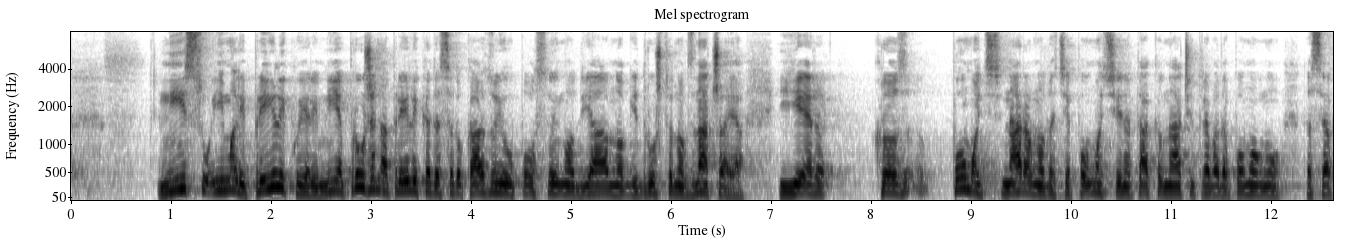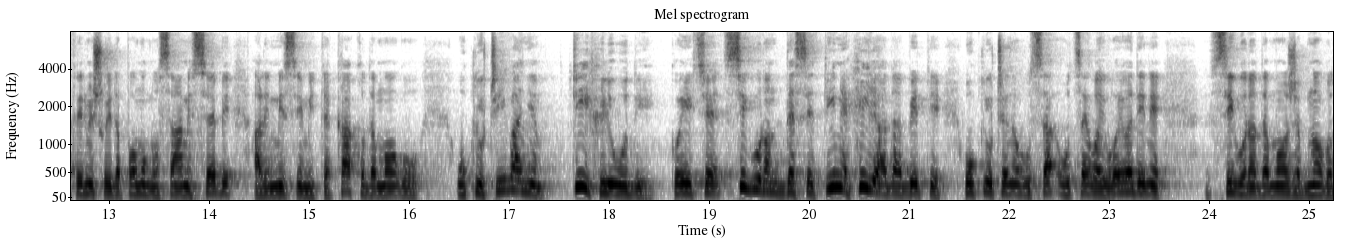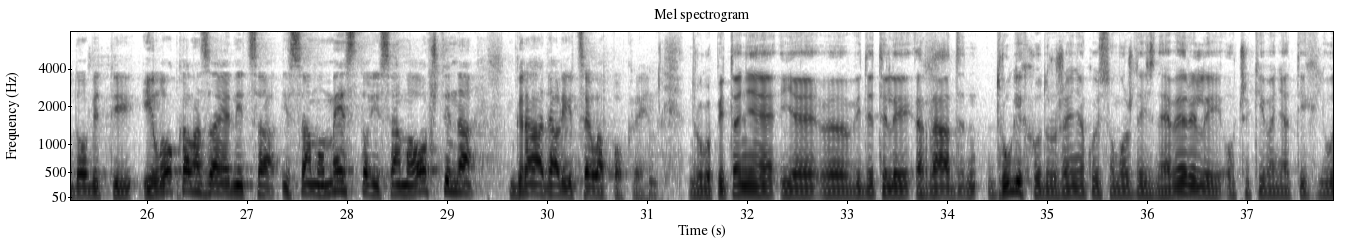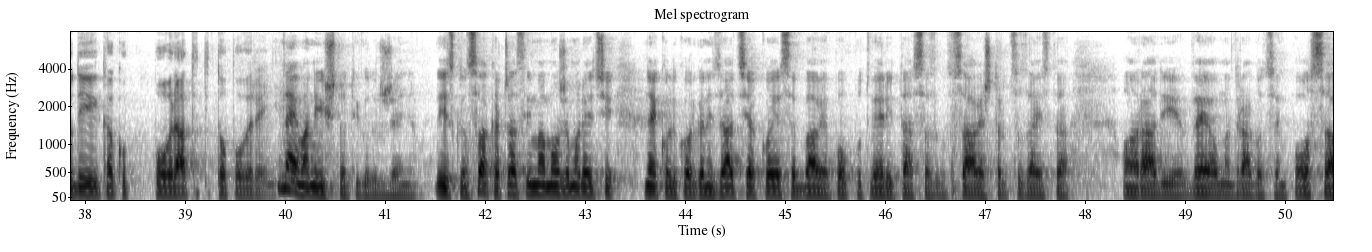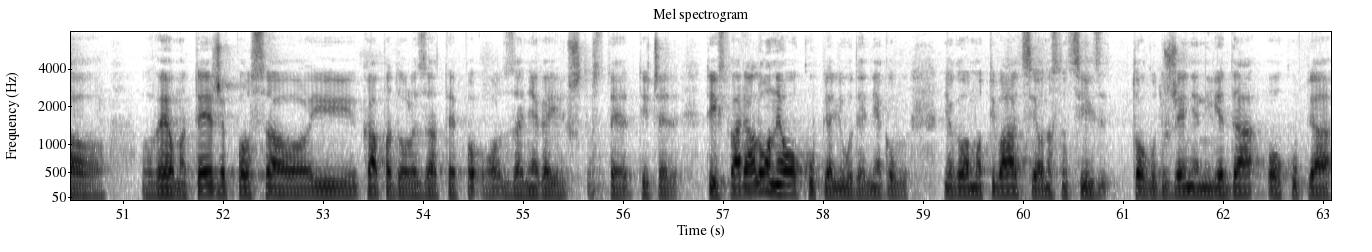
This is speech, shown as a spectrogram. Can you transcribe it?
nisu imali priliku, jer im nije pružena prilika da se dokazuju u poslovima od javnog i društvenog značaja, jer kroz pomoć, naravno da će pomoći na takav način treba da pomognu, da se afirmišu i da pomognu sami sebi, ali mislim i tekako da mogu uključivanjem tih ljudi, koji će sigurno desetine hiljada biti uključeno u, u celoj Vojvodini, sigurno da može mnogo dobiti i lokalna zajednica, i samo mesto, i sama opština, grad, ali i cela pokrajina. Drugo pitanje je, e, vidite li rad drugih udruženja koji su možda izneverili očekivanja tih ljudi i kako povratiti to poverenje? Nema ništa od tih udruženja. Iskreno, svaka čast ima, možemo reći, nekoliko organizacija koje se bave poput Veritasa, Save Štrpca, zaista on radi veoma dragocen posao, veoma težak posao i kapa dole za, te, za njega i što se tiče tih stvari, ali on ne okuplja ljude, njegov, njegova motivacija, odnosno cilj tog udruženja nije da okuplja a,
